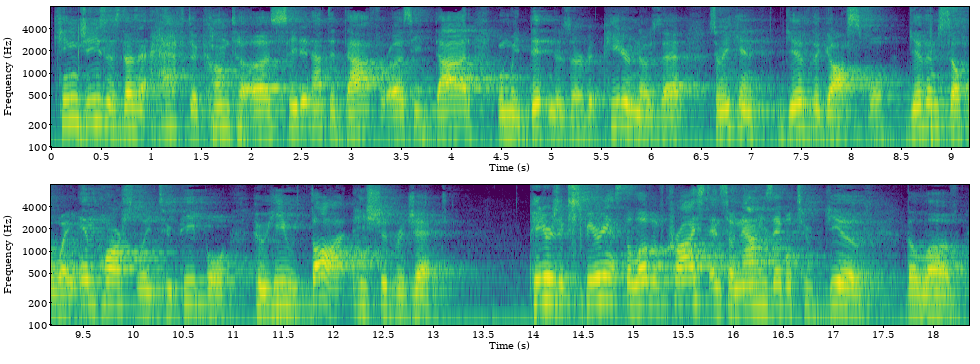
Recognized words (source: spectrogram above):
King Jesus doesn't have to come to us. He didn't have to die for us. He died when we didn't deserve it. Peter knows that. So he can give the gospel, give himself away impartially to people who he thought he should reject. Peter's experienced the love of Christ, and so now he's able to give the love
